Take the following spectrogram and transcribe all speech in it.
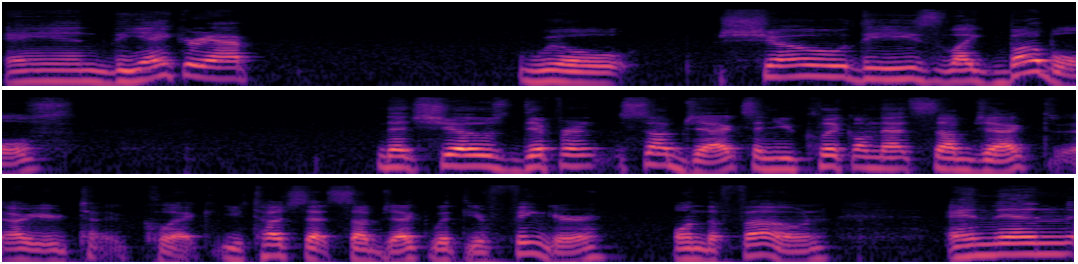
And the Anchor app will show these like bubbles that shows different subjects and you click on that subject or you t- click you touch that subject with your finger on the phone and then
